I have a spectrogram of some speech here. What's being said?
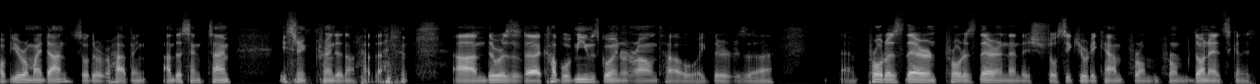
of euromaidan so they were happening at the same time. Eastern Ukraine did not have that. um, there was a couple of memes going around how like there's a, a protest there and protest there, and then they show security camp from from Donetsk, and it's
